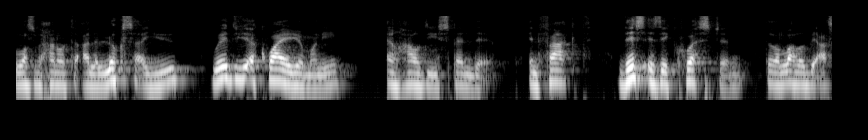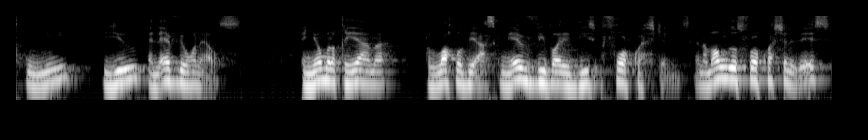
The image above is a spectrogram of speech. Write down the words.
Allah subhanahu wa ta'ala looks at you, where do you acquire your money and how do you spend it? In fact, this is a question that Allah will be asking me, you, and everyone else. In Yawm al-Qiyamah, Allah will be asking everybody these four questions. And among those four questions is,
